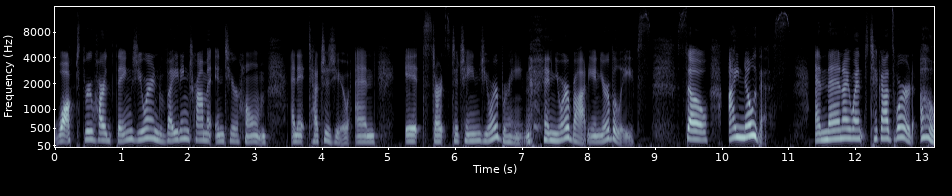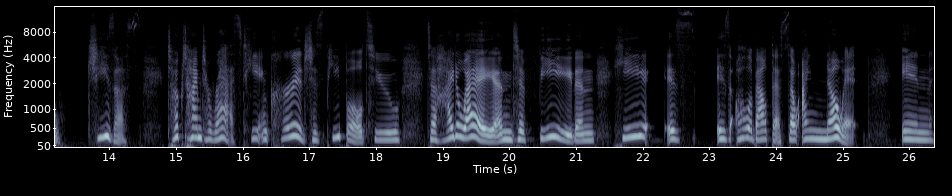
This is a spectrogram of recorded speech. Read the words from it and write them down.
walked through hard things you are inviting trauma into your home and it touches you and it starts to change your brain and your body and your beliefs. So i know this. And then i went to god's word. Oh jesus took time to rest. He encouraged his people to to hide away and to feed. And he is is all about this so i know it in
